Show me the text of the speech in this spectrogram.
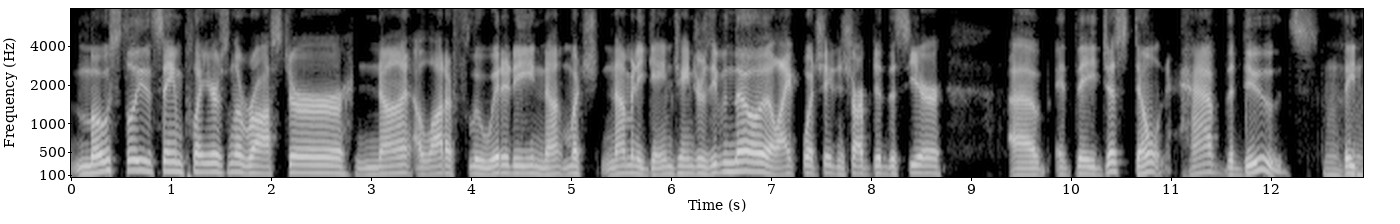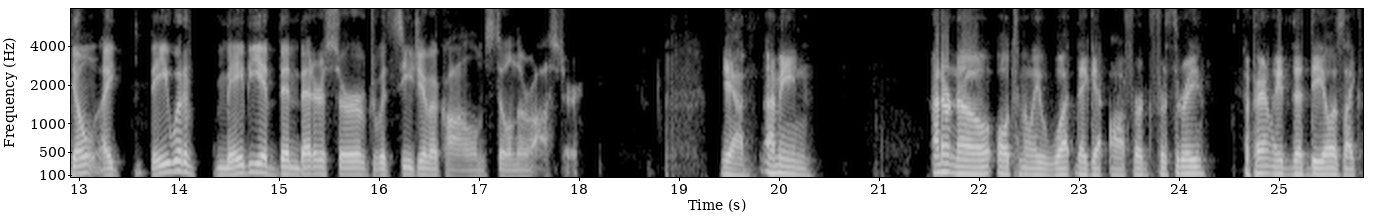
mostly the same players on the roster, not a lot of fluidity, not much, not many game changers. Even though I like what Shaedon Sharpe did this year, uh, it, they just don't have the dudes. They Mhm. don't like. They would have maybe have been better served with CJ McCollum still in the roster. Yeah, I mean, I don't know ultimately what they get offered for three. Apparently, the deal is like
